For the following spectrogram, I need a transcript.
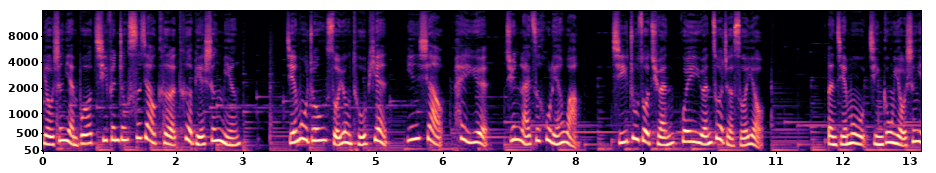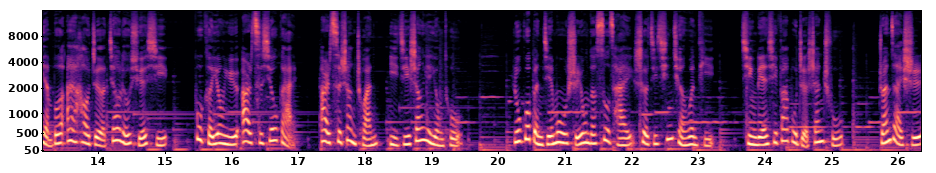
有声演播七分钟私教课特别声明：节目中所用图片、音效、配乐均来自互联网。其著作权归原作者所有。本节目仅供有声演播爱好者交流学习，不可用于二次修改、二次上传以及商业用途。如果本节目使用的素材涉及侵权问题，请联系发布者删除。转载时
